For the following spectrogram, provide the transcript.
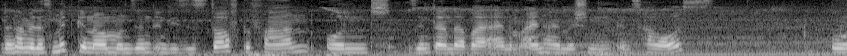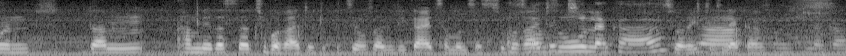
dann haben wir das mitgenommen und sind in dieses Dorf gefahren und sind dann da bei einem Einheimischen ins Haus. Und dann haben wir das da zubereitet, beziehungsweise die Guides haben uns das Das war zubereitet. so lecker. Das war richtig ja, lecker. Das war richtig lecker.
